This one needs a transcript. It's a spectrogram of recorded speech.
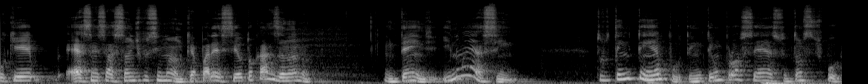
Porque é a sensação, tipo assim, mano, que aparecer, eu tô casando. Entende? E não é assim. Tudo tem tempo, tem, tem um processo. Então, tipo,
